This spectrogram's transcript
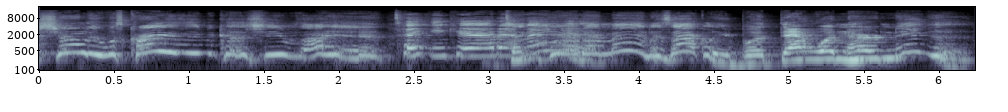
Shirley was crazy because she was out here Taking care of that taking man. care of that man, exactly. But that wasn't her nigga.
